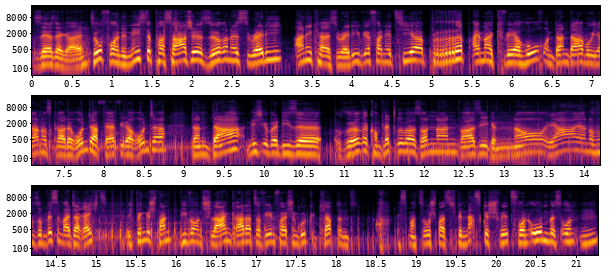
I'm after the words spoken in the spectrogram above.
Sehr, sehr geil. So, Freunde, nächste Passage. Sören ist ready. Annika ist ready. Wir fahren jetzt hier einmal quer hoch und dann da, wo Janos gerade runterfährt, wieder runter. Dann da, nicht über diese Röhre komplett drüber, sondern quasi genau, ja, ja, noch so ein bisschen weiter rechts. Ich bin gespannt, wie wir uns schlagen. Gerade hat es auf jeden Fall schon gut geklappt und oh, es macht so Spaß. Ich bin nass geschwitzt, von oben bis unten,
